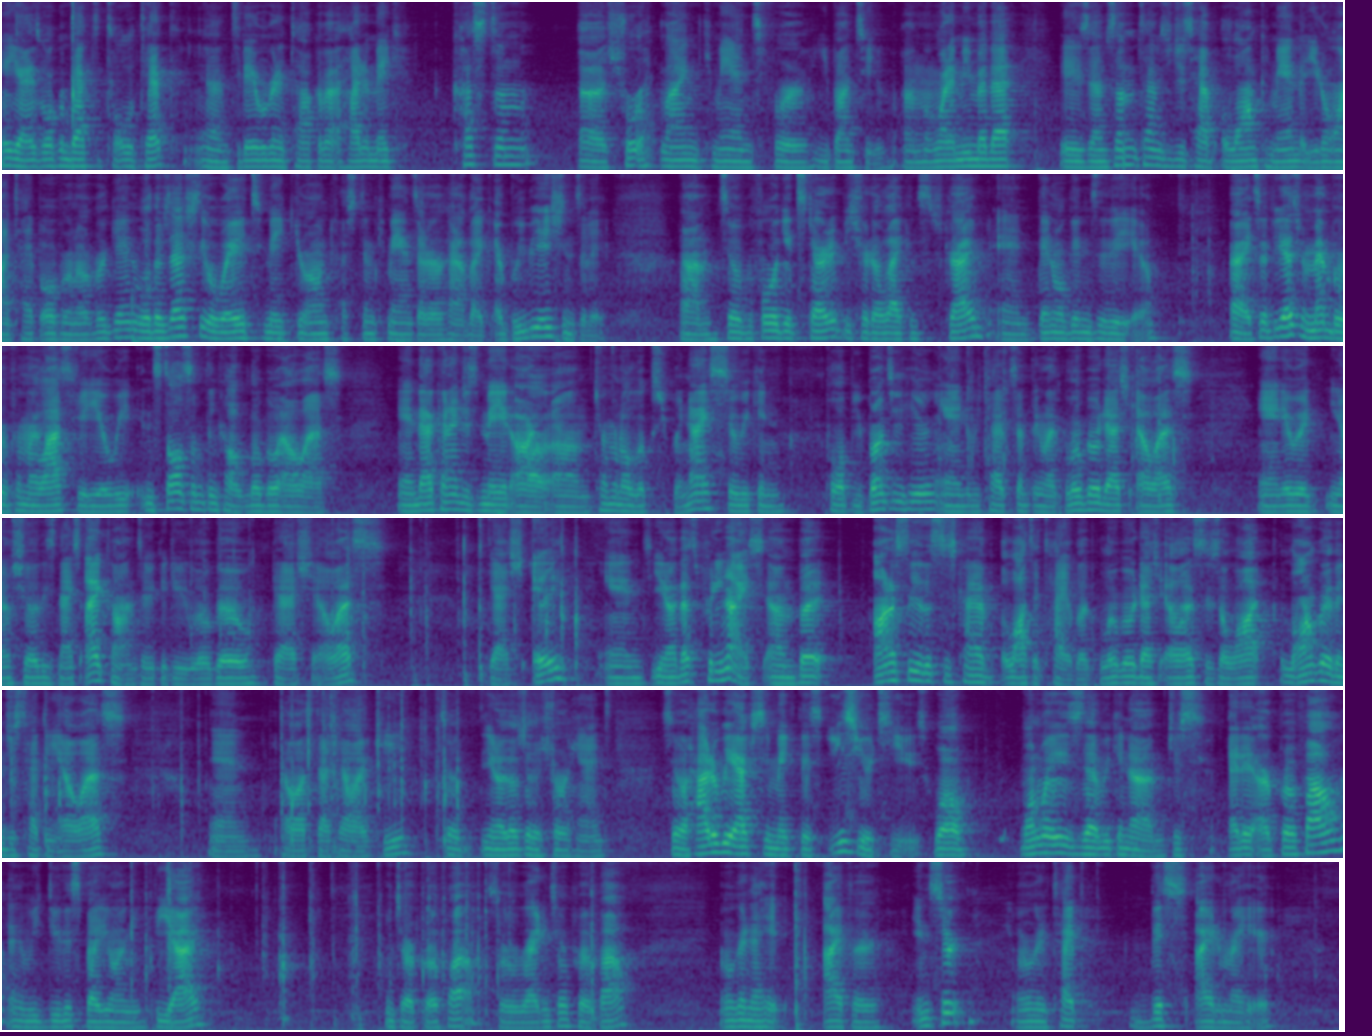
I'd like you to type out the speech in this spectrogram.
Hey guys, welcome back to TohtalTech, and today we're going to talk about how to make custom uh, short line commands for Ubuntu. Um, and what I mean by that is um, sometimes you just have a long command that you don't want to type over and over again. Well, there's actually a way to make your own custom commands that are kind of like abbreviations of it. Um, so before we get started, be sure to like and subscribe, and then we'll get into the video. Alright, so if you guys remember from our last video, we installed something called Logo LS, and that kind of just made our um, terminal look super nice, so we can pull up Ubuntu here, and we type something like logo-ls and it would you know show these nice icons. We could do logo dash ls dash a, and you know that's pretty nice. Um, but honestly, this is kind of a lot to type. Like logo dash ls is a lot longer than just typing ls and ls dash lit. So you know those are the shorthand. So how do we actually make this easier to use? Well, one way is that we can um, just edit our profile, and we do this by going vi into our profile. So we're right into our profile, and we're gonna hit I for insert, and we're gonna type this item right here.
